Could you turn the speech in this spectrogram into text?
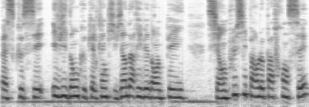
Parce que c'est évident que quelqu'un qui vient d'arriver dans le pays, si en plus il parle pas français,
